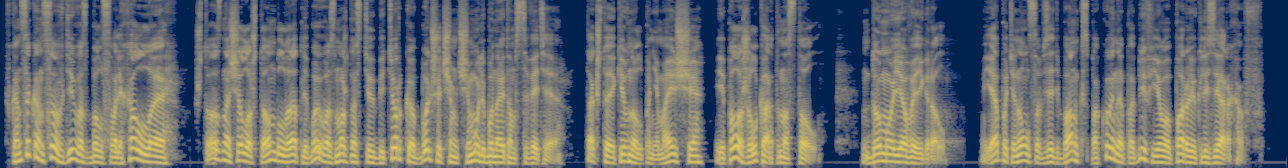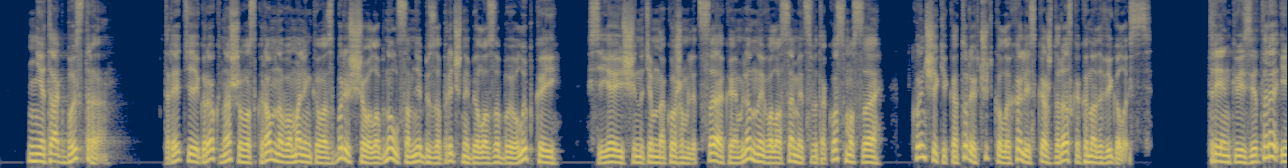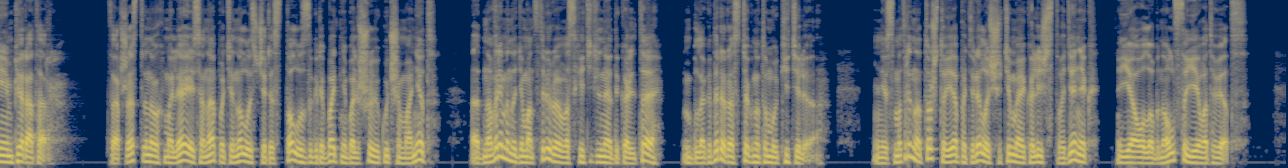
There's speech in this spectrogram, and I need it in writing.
В конце концов, Дивас был с Вальхаллы, что означало, что он был рад любой возможности убить орка больше, чем чему-либо на этом свете. Так что я кивнул понимающе и положил карты на стол. «Думаю, я выиграл». Я потянулся взять банк, спокойно побив его пару экклезиархов. «Не так быстро?» Третий игрок нашего скромного маленького сборища улыбнулся мне безупречной белозубой улыбкой, сияющей на темнокожем лице, окаймлённой волосами цвета космоса, кончики которых чуть колыхались каждый раз, как она двигалась. Три Инквизитора и Император. Торжественно ухмыляясь, она потянулась через стол загребать небольшую кучу монет, одновременно демонстрируя восхитительное декольте, благодаря расстёгнутому кителю. Несмотря на то, что я потерял ощутимое количество денег, я улыбнулся ей в ответ.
